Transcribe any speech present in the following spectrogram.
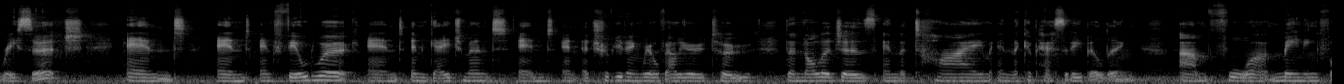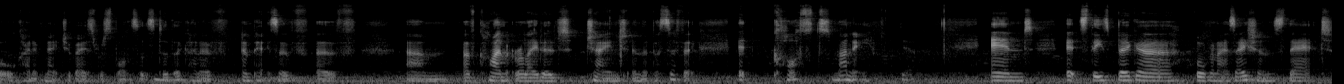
research and and and field work and engagement and and attributing real value to the knowledges and the time and the capacity building um, for meaningful kind of nature-based responses to the kind of impacts of of, um, of climate-related change in the Pacific, it costs money. Yeah. And it's these bigger organisations that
